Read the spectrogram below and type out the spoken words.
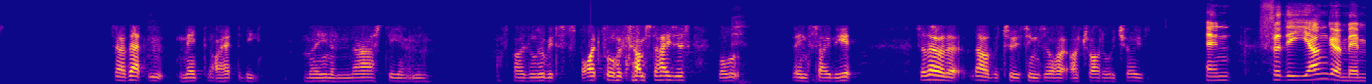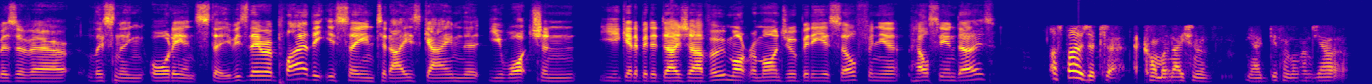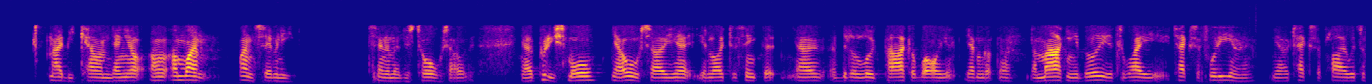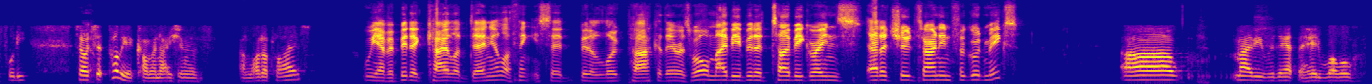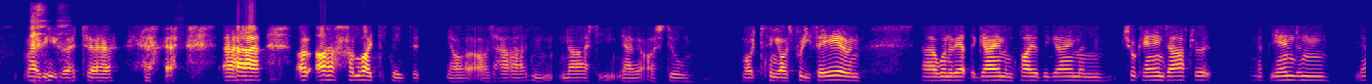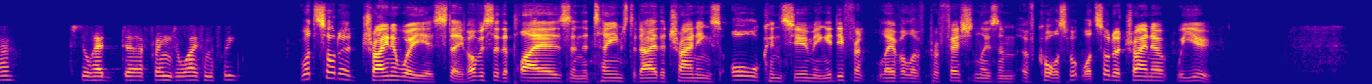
So that m- meant that I had to be mean and nasty and I suppose a little bit spiteful at some stages. Well, then so be it. So they were the they were the two things that I, I try to achieve. And for the younger members of our listening audience, Steve, is there a player that you see in today's game that you watch and you get a bit of deja vu, might remind you a bit of yourself in your halcyon days? I suppose it's a, a combination of you know different ones. You know, maybe Caleb Daniel. I'm one one seventy centimetres tall, so you know pretty small. You know, also you know, you'd like to think that you know a bit of Luke Parker. While you, you haven't got the, the marking ability, it's the way he attacks the footy and you know attacks the player with the footy. So it's a, probably a combination of a lot of players. We have a bit of Caleb Daniel. I think you said a bit of Luke Parker there as well. Maybe a bit of Toby Greene's attitude thrown in for good mix. Uh, maybe without the head wobble. Maybe, but uh, uh, I, I'd like to think that you know I was hard and nasty. You know, I still like to think I was pretty fair and uh, went about the game and played the game and shook hands after it at the end, and you know, still had uh, friends away from the footy. What sort of trainer were you, Steve? Obviously, the players and the teams today, the training's all consuming a different level of professionalism, of course. But what sort of trainer were you?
